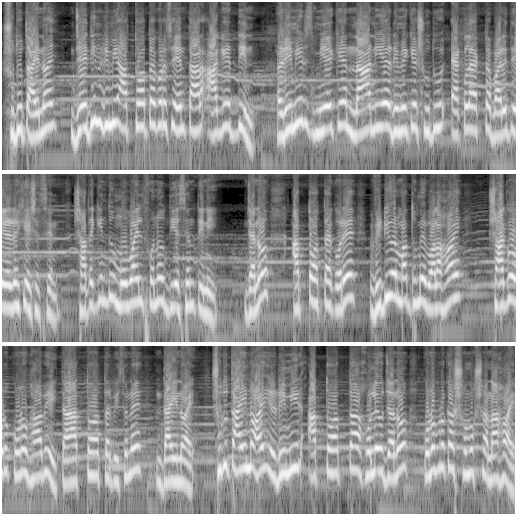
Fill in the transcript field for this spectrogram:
শুধু তাই নয়, যেদিন রিমি আত্মহত্যা করেছেন, তার আগের দিন রিমির মেয়েকে না নিয়ে রিমিকে শুধু একলা একটা বাড়িতে রেখে এসেছেন। সাথে কিন্তু মোবাইল ফোনও দিয়েছেন তিনি। যেন আত্মহত্যা করে ভিডিওর মাধ্যমে বলা হয়, সাগর কোনোভাবেই তার আত্মহত্যার পিছনে দায়ী নয়। শুধু তাই নয়, রিমির আত্মহত্যা হলেও যেন কোনো প্রকার সমস্যা না হয়।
